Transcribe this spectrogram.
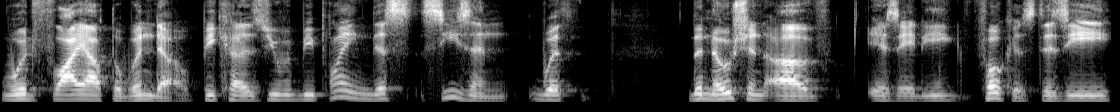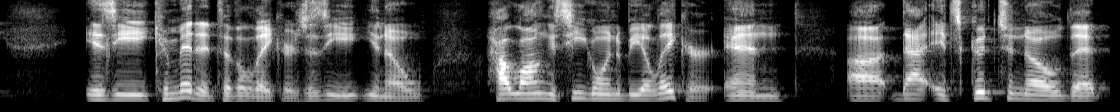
would fly out the window because you would be playing this season with the notion of is AD focused? Is he is he committed to the Lakers? Is he, you know, how long is he going to be a Laker? And uh, that it's good to know that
